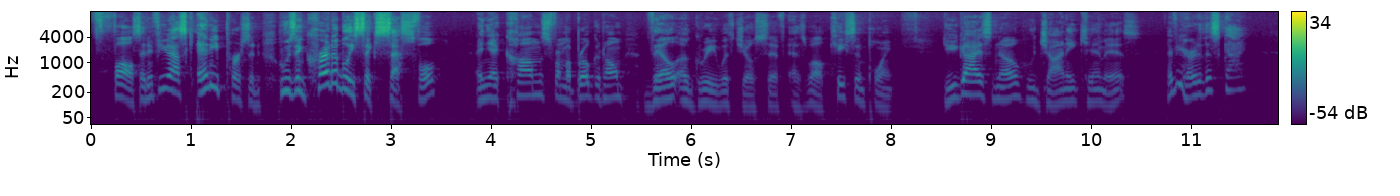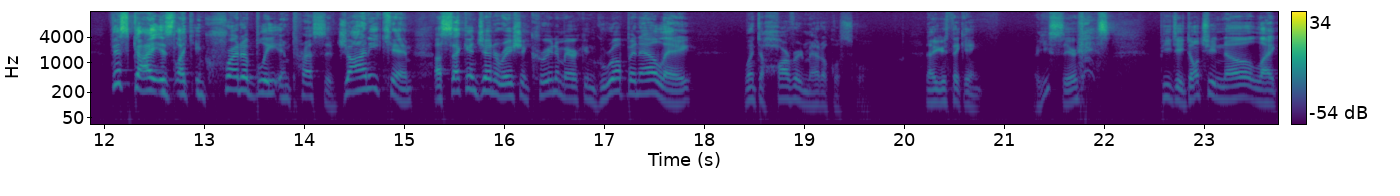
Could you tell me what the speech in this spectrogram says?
false. And if you ask any person who's incredibly successful and yet comes from a broken home, they'll agree with Joseph as well. Case in point, do you guys know who Jonny Kim is? Have you heard of this guy? This guy is like incredibly impressive. Jonny Kim, a second generation Korean American, grew up in LA, went to Harvard Medical School. Now you're thinking, are you serious? PJ, don't you know like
